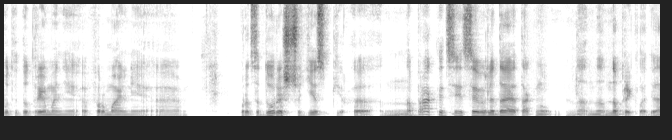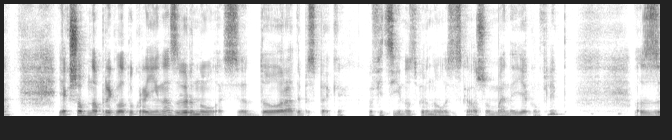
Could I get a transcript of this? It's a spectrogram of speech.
бути дотримані формальні е, процедури, що є спір. Е, На практиці це виглядає так, ну, на, на, прикладі. Да? Якщо б, наприклад, Україна звернулася до Ради безпеки, офіційно звернулася і сказала, що в мене є конфлікт з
